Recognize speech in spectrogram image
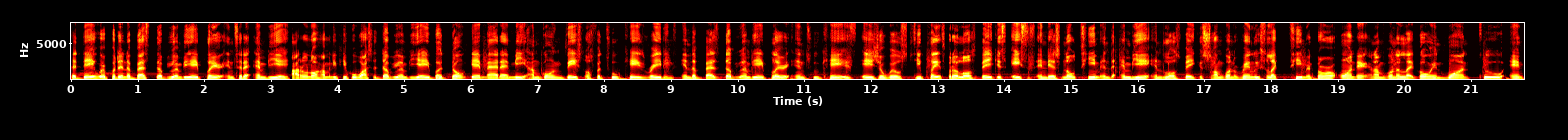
Today we're putting the best WNBA player into the NBA. I don't know how many people watch the WNBA, but don't get mad at me. I'm going based off of 2K's ratings, and the best WNBA player in 2K is A'ja Wilson. She plays for the Las Vegas Aces, and there's no team in the NBA in Las Vegas. So I'm going to randomly select the team and throw her on there, and I'm going to let go in one, two, and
